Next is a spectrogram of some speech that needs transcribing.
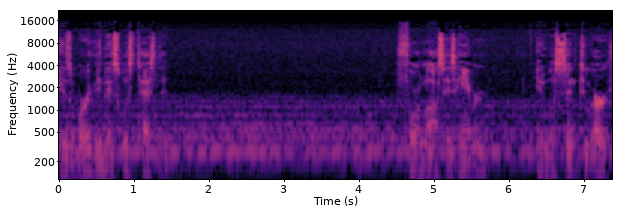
His worthiness was tested. Thor lost his hammer and was sent to Earth.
